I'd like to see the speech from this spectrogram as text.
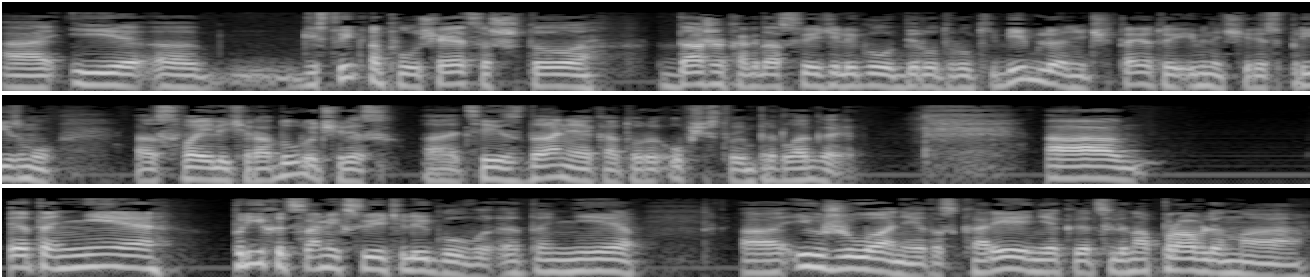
И э, действительно получается, что даже когда свидетели Иеговы берут в руки Библию, они читают ее именно через призму э, своей литературы, через э, те издания, которые общество им предлагает. А, это не прихоть самих свидетелей Иеговы, это не их желание, это скорее некая целенаправленная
